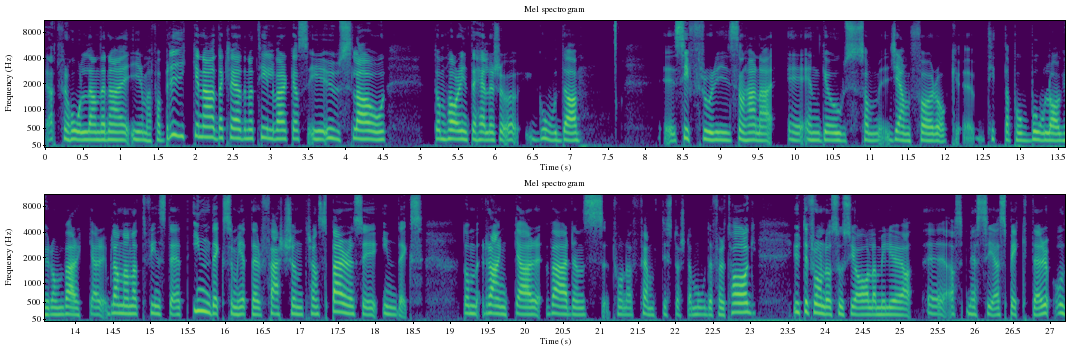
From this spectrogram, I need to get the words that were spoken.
att förhållandena i de här fabrikerna där kläderna tillverkas är usla och de har inte heller så goda Eh, siffror i sådana här eh, NGOs som jämför och eh, tittar på bolag, hur de verkar. Bland annat finns det ett index som heter Fashion Transparency Index de rankar världens 250 största modeföretag utifrån då sociala miljömässiga eh, aspekter och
